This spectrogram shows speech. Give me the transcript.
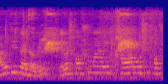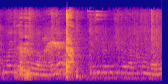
আরও ক্লিপ অ্যাড হবে। এবার সব সময় ওই খাওয়া বসে সব সময় তো দেখানো যাবে না কিছুটা কিছুটা দেখানো যাবে।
